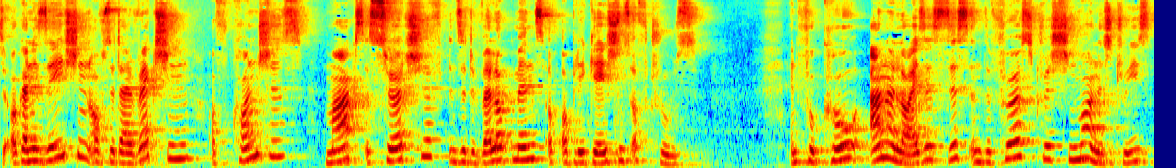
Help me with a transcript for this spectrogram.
The organization of the direction of conscience marks a third shift in the developments of obligations of truth. And Foucault analyzes this in the first Christian monasteries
